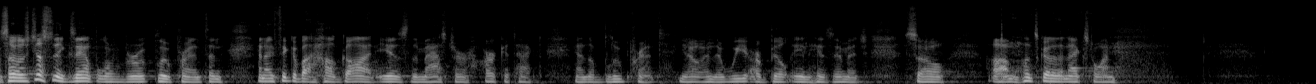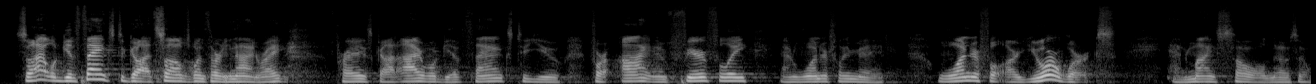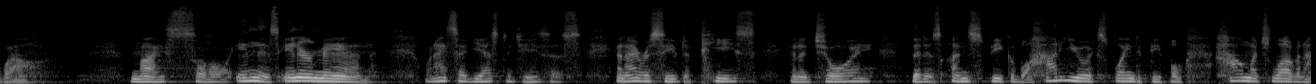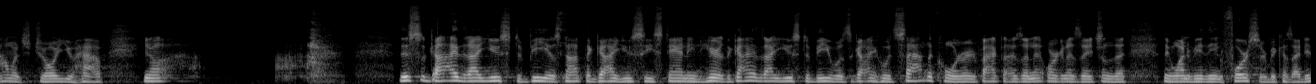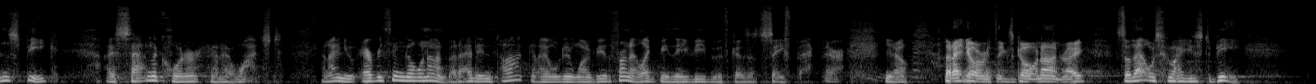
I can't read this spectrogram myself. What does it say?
So it's just an example of blueprint, and, and I think about how God is the master architect and the blueprint, you know, and that we are built in His image. So um, let's go to the next one. So I will give thanks to God, Psalms 139, right? Praise God. I will give thanks to you, for I am fearfully and wonderfully made. Wonderful are your works, and my soul knows it well. My soul, in this inner man, when I said yes to Jesus and I received a peace and a joy that is unspeakable, how do you explain to people how much love and how much joy you have? You know, this guy that I used to be is not the guy you see standing here. The guy that I used to be was the guy who had sat in the corner. In fact, I was in an organization that they wanted to be the enforcer because I didn't speak. I sat in the corner and I watched. And I knew everything going on, but I didn't talk and I didn't want to be in the front. I like being in the AV booth because it's safe back there, you know. But I know everything's going on, right? So that was who I used to be.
